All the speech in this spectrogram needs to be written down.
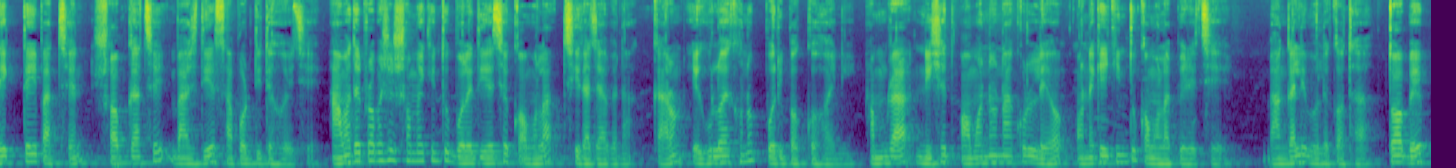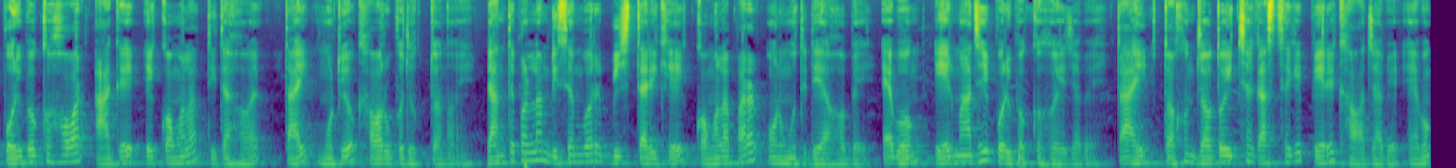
দেখতেই পাচ্ছেন সব গাছেই বাঁশ দিয়ে সাপোর্ট দিতে হয়েছে। আমাদের প্রবেশের সময় কিন্তু বলে দিয়েছে কমলা ছিঁড়া যাবে না কারণ এগুলো এখনও পরিপক্ক হয়নি। আমরা নিষেধ অমান্য না করলেও অনেকেই কিন্তু কমলা পেরেছে বাঙালি বলে কথা। তবে পরিপক্ক হওয়ার আগে এই কমলা দিতে হয় তাই মোটেও খাওয়ার উপযুক্ত নয়। জানতে পারলাম ডিসেম্বরের বিশ তারিখে কমলা পাড়ার অনুমতি দেওয়া হবে এবং এর মাঝেই পরিপক্ক হয়ে যাবে। তাই তখন যত ইচ্ছা গাছ থেকে পেরে খাওয়া যাবে এবং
